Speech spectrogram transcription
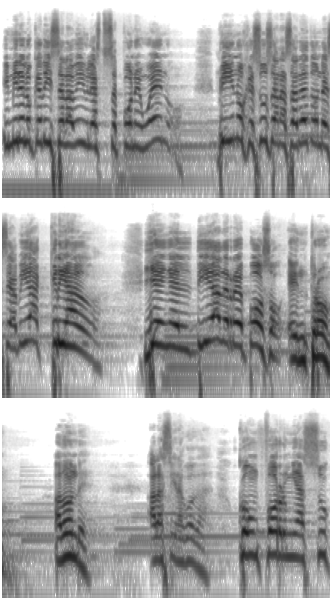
Y mire lo que dice la Biblia, esto se pone bueno. Vino Jesús a Nazaret donde se había criado. Y en el día de reposo entró. ¿A dónde? a la sinagoga, conforme a su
